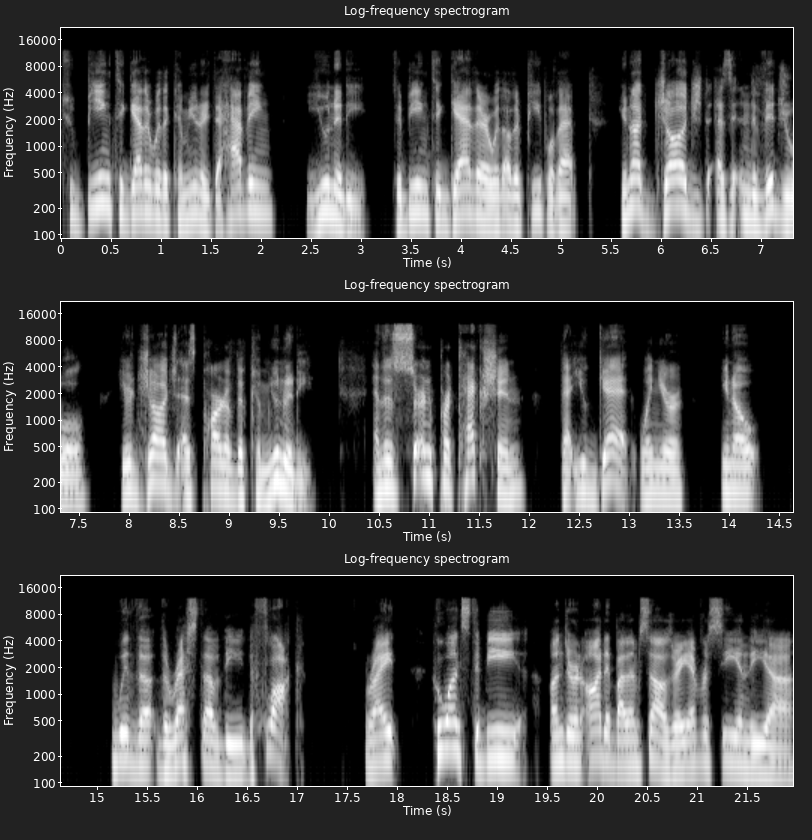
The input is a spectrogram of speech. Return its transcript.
to being together with a community, to having unity, to being together with other people, that you're not judged as an individual, you're judged as part of the community. And there's a certain protection that you get when you're, you know, with the the rest of the the flock, right? Who wants to be under an audit by themselves? Right? You ever see in the uh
